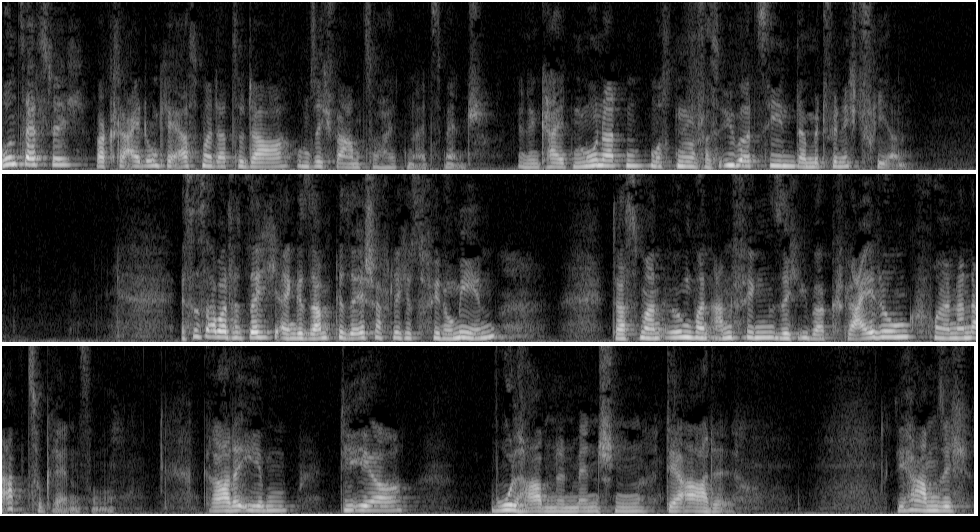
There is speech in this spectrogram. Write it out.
Grundsätzlich war Kleidung ja erstmal dazu da, um sich warm zu halten als Mensch. In den kalten Monaten mussten wir uns was überziehen, damit wir nicht frieren. Es ist aber tatsächlich ein gesamtgesellschaftliches Phänomen, dass man irgendwann anfing, sich über Kleidung voneinander abzugrenzen. Gerade eben die eher wohlhabenden Menschen, der Adel. Die haben sich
